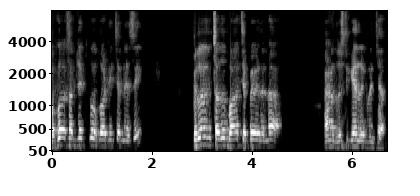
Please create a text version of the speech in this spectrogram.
ఒక్కో సబ్జెక్ట్కు ఒక్కో టీచర్ వేసి పిల్లలకు చదువు బాగా చెప్పే విధంగా ఆయన దృష్టి కేంద్రీకరించారు.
